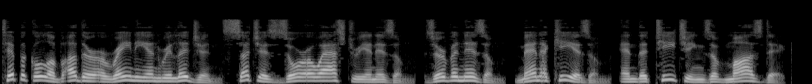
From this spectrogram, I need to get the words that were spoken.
typical of other Iranian religions such as Zoroastrianism, Zurvanism, Manichaeism, and the teachings of Mazdak.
